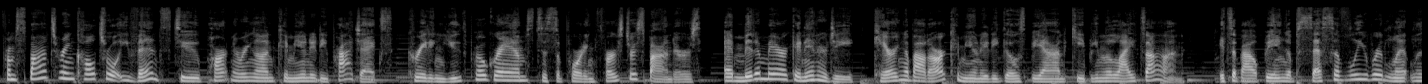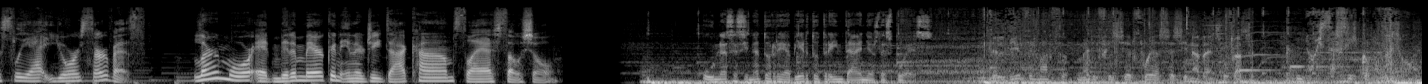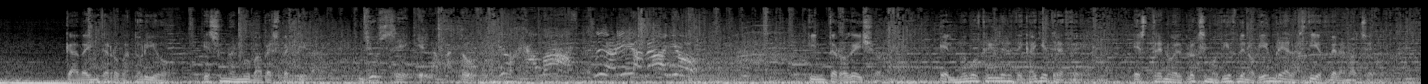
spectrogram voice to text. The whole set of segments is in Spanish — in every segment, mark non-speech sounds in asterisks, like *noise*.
From sponsoring cultural events to partnering on community projects, creating youth programs to supporting first responders, at MidAmerican Energy, caring about our community goes beyond keeping the lights on. It's about being obsessively relentlessly at your service. Learn more at midamericanenergy.com slash social. Un asesinato reabierto 30 años después. El 10 de marzo, Mary Fisher fue asesinada en su casa. No es así como pasó. Cada interrogatorio es una nueva perspectiva. Yo sé que la mató. ¡Yo jamás le haría daño! Interrogation, el nuevo thriller de Calle 13. Estreno el próximo 10 de noviembre a las 10 de la noche.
